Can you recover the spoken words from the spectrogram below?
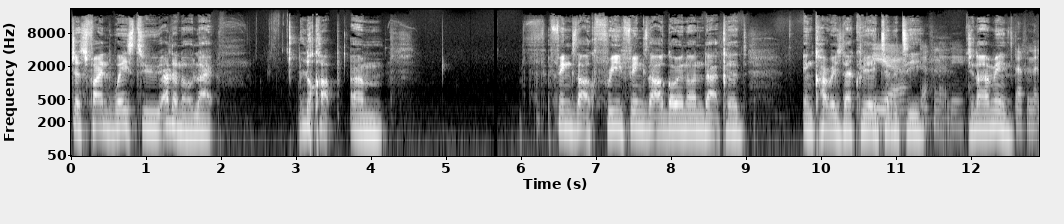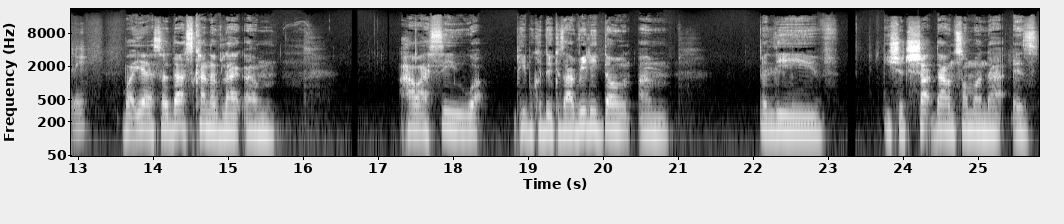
just find ways to I don't know, like look up um f- things that are free things that are going on that could encourage their creativity. Yeah, definitely, Do you know what I mean? definitely. But yeah, so that's kind of like um how I see what people could do because I really don't um believe you should shut down someone that is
